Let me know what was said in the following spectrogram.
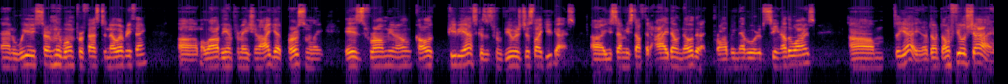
and we certainly won't profess to know everything. Um, a lot of the information I get personally is from you know call it PBS because it's from viewers just like you guys. Uh, you send me stuff that I don't know that I probably never would have seen otherwise. Um, so yeah, you know, don't don't feel shy.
